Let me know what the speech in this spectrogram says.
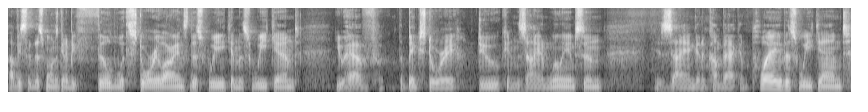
obviously, this one's going to be filled with storylines this week and this weekend. You have the big story Duke and Zion Williamson. Is Zion going to come back and play this weekend?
